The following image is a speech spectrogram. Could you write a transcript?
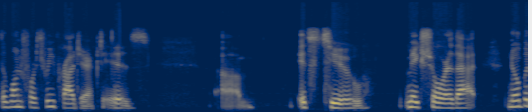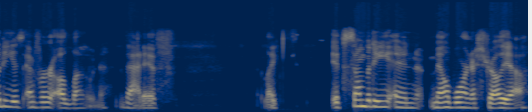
the One Four Three project is um, it's to make sure that nobody is ever alone. That if like if somebody in Melbourne, Australia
